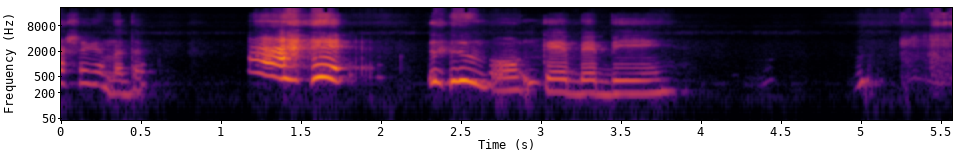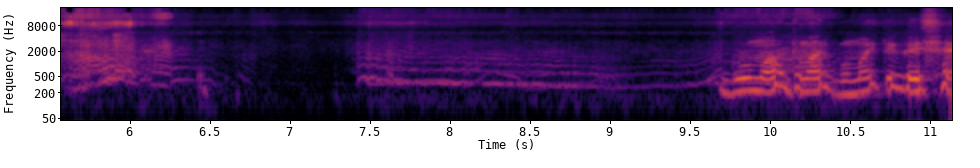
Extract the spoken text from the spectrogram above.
আসে কেন দেখ। Okay baby. ঘুমাও তোমার ঘুমাইতে গেছে।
